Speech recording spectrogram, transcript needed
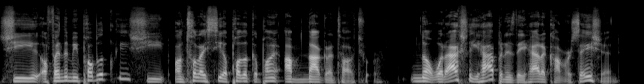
She offended me publicly. She until I see a public appointment, I'm not going to talk to her. No, what actually happened is they had a conversation,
